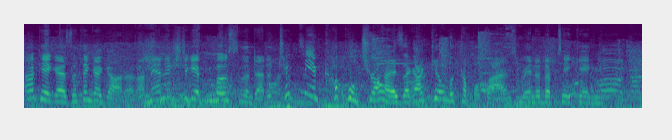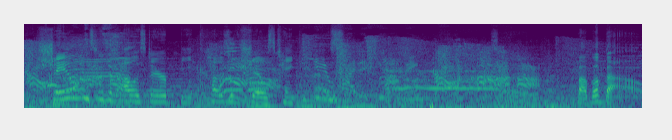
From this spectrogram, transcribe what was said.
Okay, guys, I think I got it. I managed to get most of them dead. It took me a couple tries. I got killed a couple times. We ended up taking Shale instead of Alistair because of Shale's tankiness. You had it Ba ba bow.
